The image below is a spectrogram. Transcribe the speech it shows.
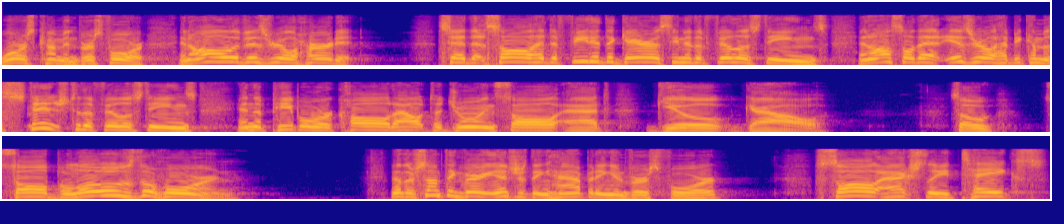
War's coming. Verse 4. And all of Israel heard it, said that Saul had defeated the garrison of the Philistines, and also that Israel had become a stench to the Philistines, and the people were called out to join Saul at Gilgal. So Saul blows the horn. Now there's something very interesting happening in verse 4. Saul actually takes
